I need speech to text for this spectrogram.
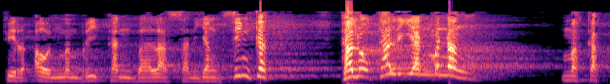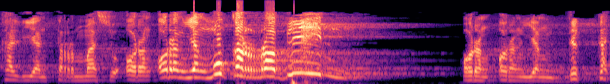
Fir'aun memberikan balasan yang singkat. Kalau kalian menang maka kalian termasuk orang-orang yang mukarrabin. Orang-orang yang dekat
